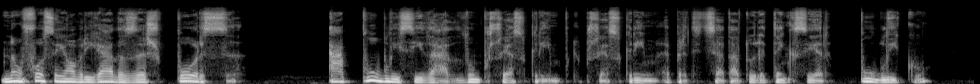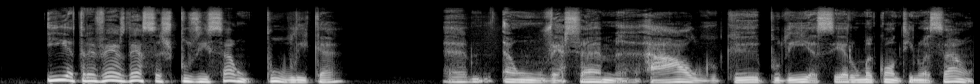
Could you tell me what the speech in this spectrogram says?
não fossem obrigadas a expor-se à publicidade de um processo crime, porque o processo crime, a partir de certa altura, tem que ser público, e através dessa exposição pública uh, a um vexame, a algo que podia ser uma continuação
